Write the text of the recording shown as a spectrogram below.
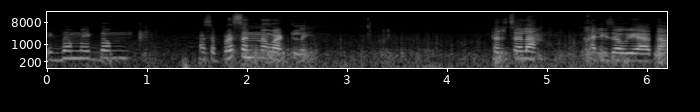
एकदम एकदम असं प्रसन्न वाटलंय. तर चला खाली जाऊया आता.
